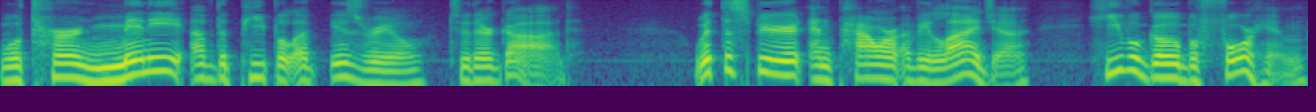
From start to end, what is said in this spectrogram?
will turn many of the people of Israel to their God. With the spirit and power of Elijah, he will go before him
